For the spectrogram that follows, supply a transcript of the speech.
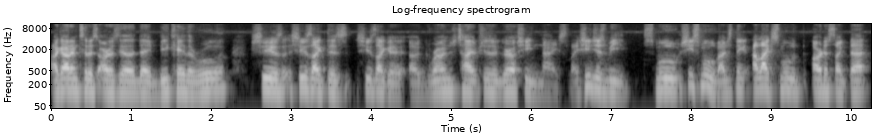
I got into this artist the other day, BK the Ruler. She is she's like this. She's like a, a grunge type. She's a girl. She nice. Like she just be smooth. She's smooth. I just think I like smooth artists like that.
